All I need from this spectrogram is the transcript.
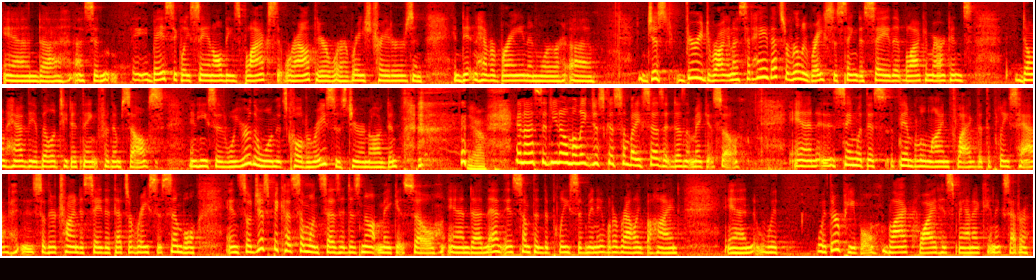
And uh, I said, basically saying all these blacks that were out there were race traders and, and didn't have a brain and were uh, just very derogatory. And I said, hey, that's a really racist thing to say that black Americans don't have the ability to think for themselves. And he said, well, you're the one that's called a racist here in Ogden. yeah. And I said, you know, Malik, just because somebody says it doesn't make it so. And the same with this thin blue line flag that the police have. So they're trying to say that that's a racist symbol. And so just because someone says it does not make it so. And uh, that is something the police have been able to rally behind. And with with their people, black, white, Hispanic, and etc.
